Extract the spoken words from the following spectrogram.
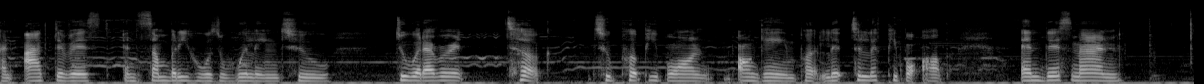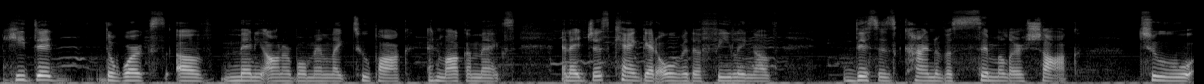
an activist, and somebody who was willing to do whatever it took to put people on on game, put to lift people up. And this man, he did the works of many honorable men like Tupac and Malcolm X and I just can't get over the feeling of this is kind of a similar shock to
